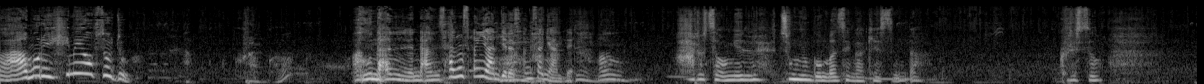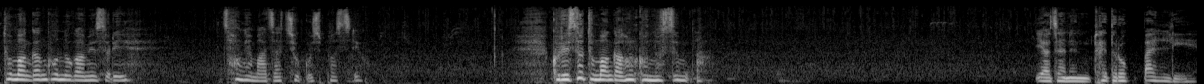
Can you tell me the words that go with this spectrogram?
아무리 힘이 없어도 그런가? 아우 나는 난 상상이 안 되네 상상이 안 돼. 아우. 하루 종일 죽는 것만 생각했습니다. 그래서 도망간 건너가면서리 청에 맞아 죽고 싶었으려. 그래서 도망강을 건넜습니다. 여자는 되도록 빨리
